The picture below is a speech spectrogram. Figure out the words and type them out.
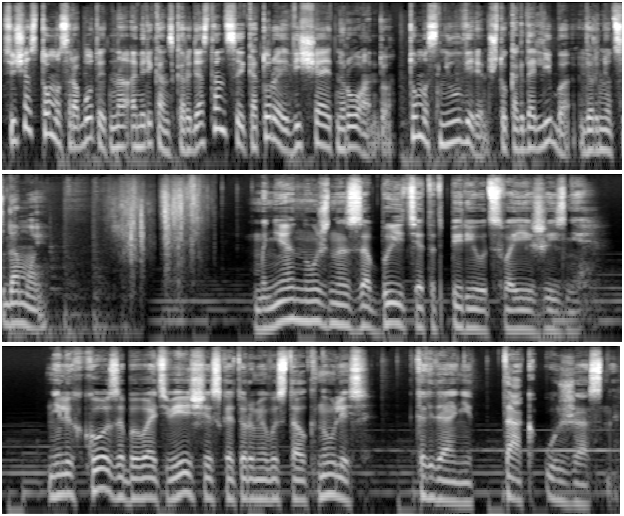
Сейчас Томас работает на американской радиостанции, которая вещает на Руанду. Томас не уверен, что когда-либо вернется домой. Мне нужно забыть этот период своей жизни. Нелегко забывать вещи, с которыми вы столкнулись, когда они так ужасны.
